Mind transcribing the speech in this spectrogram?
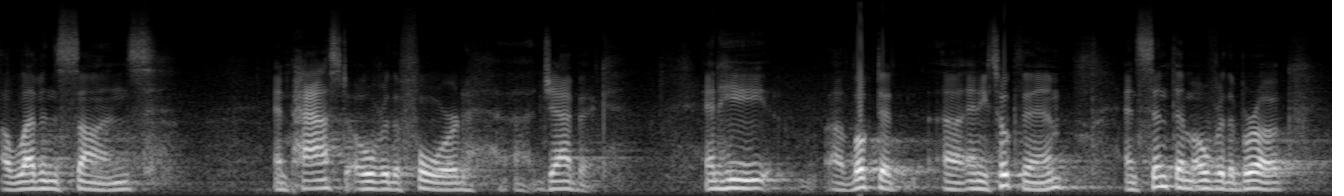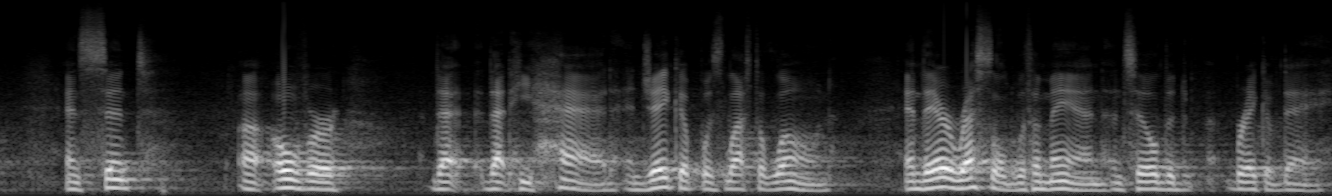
eleven sons and passed over the ford uh, Jabbok. And he uh, looked at, uh, and he took them and sent them over the brook and sent uh, over that, that he had. And Jacob was left alone and there wrestled with a man until the break of day.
